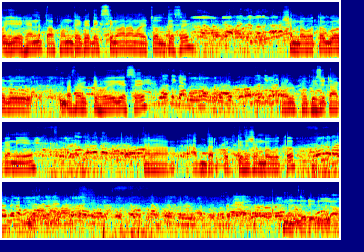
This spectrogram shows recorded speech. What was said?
ওই যে এখানে তখন থেকে দেখছি মারামারি চলতেছে। সম্ভবত গরু বেচা বিক্রি হয়ে গেছে। অল্প কিছু টাকা নিয়ে। আবদার করতেছে সম্ভবত। আলহামদুলিল্লাহ।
